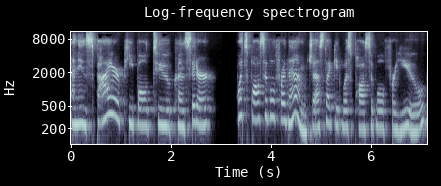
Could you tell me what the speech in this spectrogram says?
and inspire people to consider what's possible for them, just like it was possible for you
